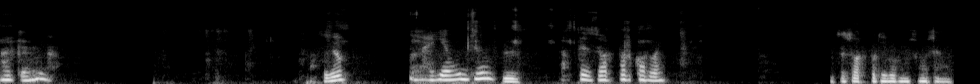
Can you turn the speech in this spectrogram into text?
লাগে না বুঝলো লাগে বুঝছ হুম তাতে ঝটপট করবেন। আচ্ছা চটপটি করবেন সমস্যা নেই।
